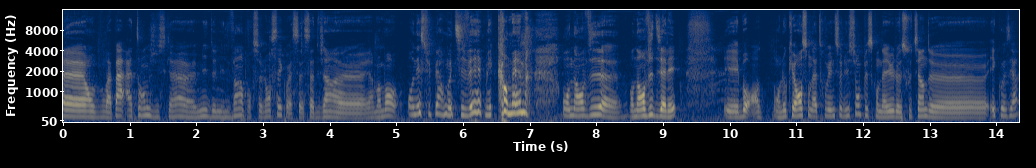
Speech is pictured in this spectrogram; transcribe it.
Euh, on ne va pas attendre jusqu'à mi 2020 pour se lancer. Quoi. Ça, devient à un moment, on est super motivé, mais quand même, on a envie, on a envie d'y aller. Et bon, en, l'occurrence, on a trouvé une solution puisqu'on a eu le soutien de Ecosia.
